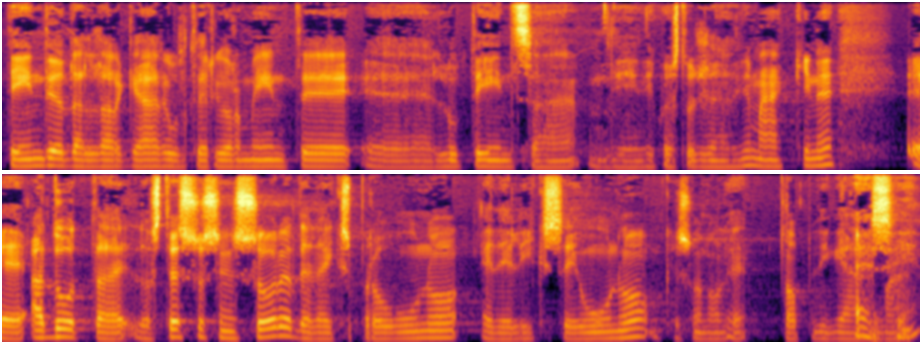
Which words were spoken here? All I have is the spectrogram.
tende ad allargare ulteriormente eh, l'utenza di, di, questo genere di macchine. Eh, adotta lo stesso sensore della X Pro 1 e dell'X1, che sono le top di gamma eh sì.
